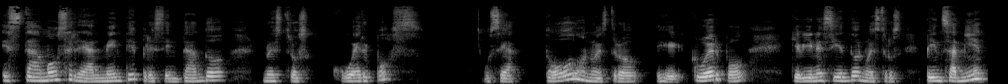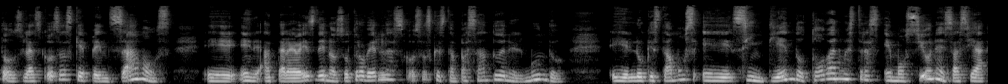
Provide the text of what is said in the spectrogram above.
¿estamos realmente presentando nuestros cuerpos? O sea, todo nuestro eh, cuerpo que viene siendo nuestros pensamientos, las cosas que pensamos eh, a través de nosotros ver las cosas que están pasando en el mundo, eh, lo que estamos sintiendo, todas nuestras emociones hacia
